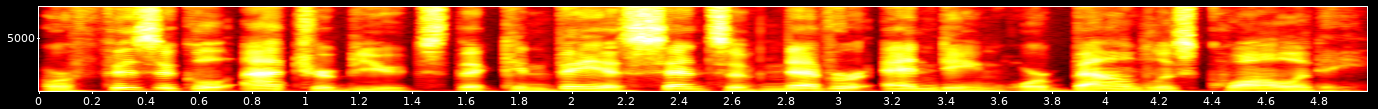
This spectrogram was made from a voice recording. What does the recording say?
or physical attributes that convey a sense of never-ending or boundless quality.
